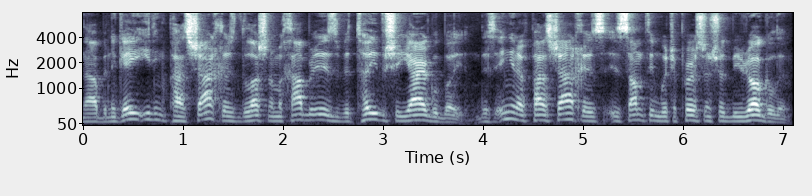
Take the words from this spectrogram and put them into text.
Now, benegay eating pas shachris, the lashon mechaber is v'toiv sheyargul This Indian of pas shachris is something which a person should be rogel in.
